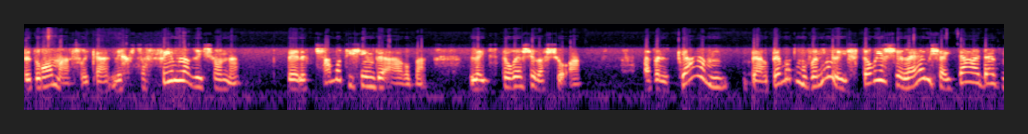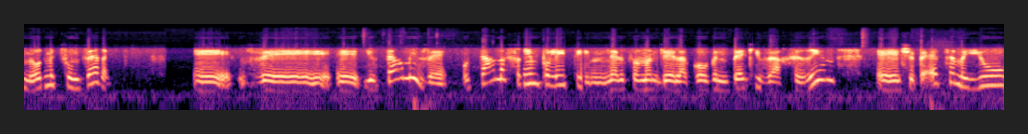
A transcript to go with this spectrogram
בדרום אפריקה נחשפים לראשונה ב-1994 להיסטוריה של השואה. אבל גם בהרבה מאוד מובנים להיסטוריה שלהם שהייתה עד אז מאוד מצונזרת. אה, ויותר מזה, אותם אסירים פוליטיים, נלסון מנדלה, גובן בקי ואחרים, אה, שבעצם היו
